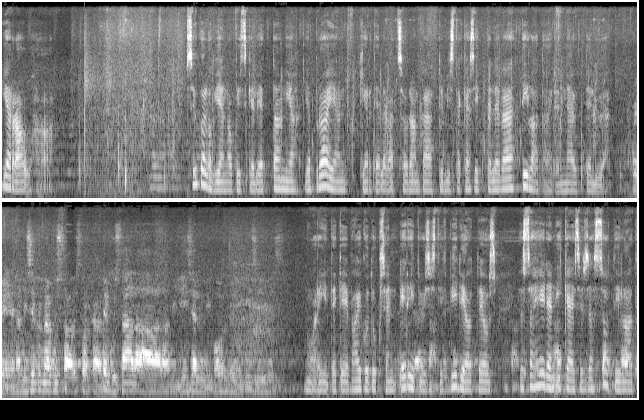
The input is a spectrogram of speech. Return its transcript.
ja rauhaa. Psykologian opiskelijat Tanja ja Brian kiertelevät sodan päättymistä käsittelevää tilataiden näyttelyä. Nuoriin tekee vaikutuksen erityisesti videoteos, jossa heidän ikäisensä sotilaat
